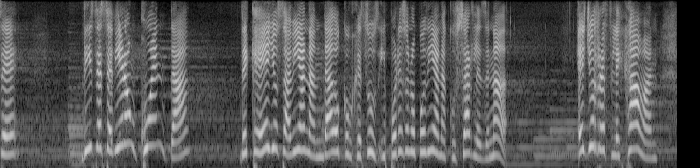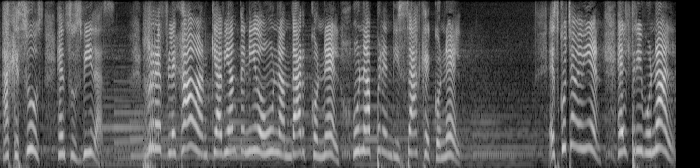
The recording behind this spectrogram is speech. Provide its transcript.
eh, dice, se dieron cuenta de que ellos habían andado con Jesús y por eso no podían acusarles de nada. Ellos reflejaban a Jesús en sus vidas. Reflejaban que habían tenido un andar con Él, un aprendizaje con Él. Escúchame bien, el tribunal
